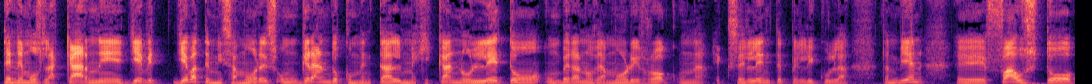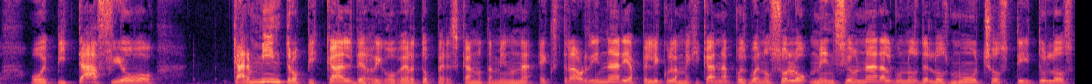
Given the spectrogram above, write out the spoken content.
Tenemos La Carne, Llévate mis amores, un gran documental mexicano, Leto, Un verano de amor y rock, una excelente película también, eh, Fausto o Epitafio, Carmín Tropical de Rigoberto Perezcano, también una extraordinaria película mexicana. Pues bueno, solo mencionar algunos de los muchos títulos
